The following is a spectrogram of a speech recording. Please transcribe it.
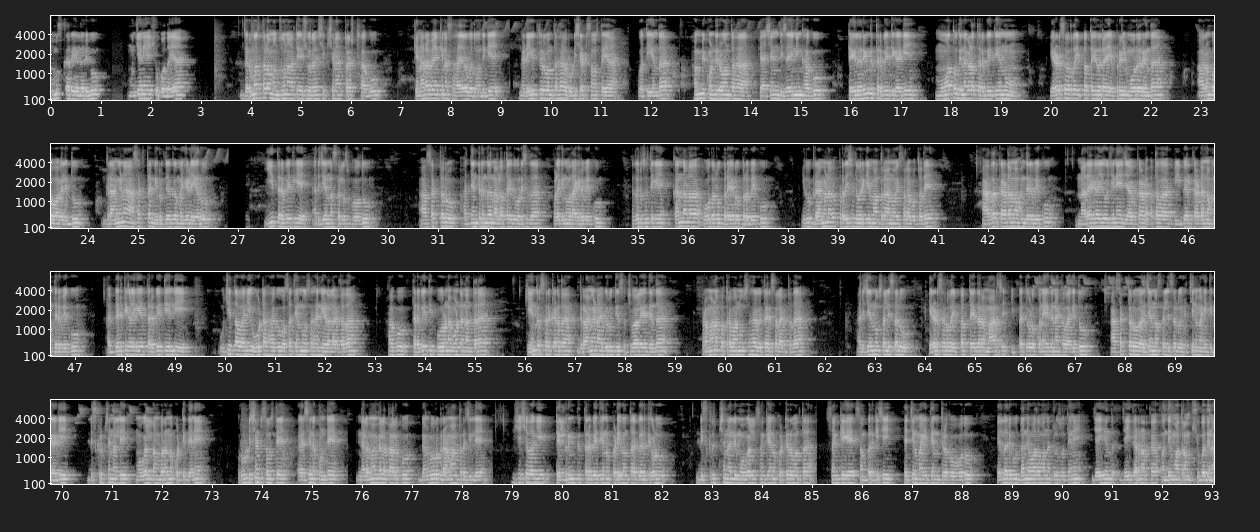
ನಮಸ್ಕಾರ ಎಲ್ಲರಿಗೂ. ಮುಂಜಾನೆಯ ಶುಭೋದಯ. ಧರ್ಮಸ್ಥಳ ಮಂಜುನಾಥೇಶ್ವರ ಶಿಕ್ಷಣ ಟ್ರಸ್ಟ್ ಹಾಗೂ ಕೆನರಾ ಬ್ಯಾಂಕಿನ ಸಹಯೋಗದೊಂದಿಗೆ ನಡೆಯುತ್ತಿರುವಂತಹ ರೂಢಿಶೆಟ್ ಸಂಸ್ಥೆಯ ವತಿಯಿಂದ ಹಮ್ಮಿಕೊಂಡಿರುವಂತಹ ಫ್ಯಾಷನ್ ಡಿಸೈನಿಂಗ್ ಹಾಗೂ ಟೈಲರಿಂಗ್ ತರಬೇತಿಗಾಗಿ ಮೂವತ್ತು ದಿನಗಳ ತರಬೇತಿಯನ್ನು ಎರಡು ಸಾವಿರದ ಇಪ್ಪತ್ತೈದರ ಏಪ್ರಿಲ್ ಮೂರರಿಂದ ಆರಂಭವಾಗಲಿದ್ದು, ಗ್ರಾಮೀಣ ಆಸಕ್ತ ನಿರುದ್ಯೋಗ ಮಹಿಳೆಯರು ಈ ತರಬೇತಿಗೆ ಅರ್ಜಿಯನ್ನು ಸಲ್ಲಿಸಬಹುದು. ಆಸಕ್ತರು ಹದಿನೆಂಟರಿಂದ ನಲವತ್ತೈದು ವರ್ಷದ ಒಳಗಿನವರಾಗಿರಬೇಕು. ಅದರ ಜೊತೆಗೆ ಕನ್ನಡ ಓದಲು ಬರೆಯಲು ಬರಬೇಕು. ಇದು ಗ್ರಾಮೀಣ ಪ್ರದೇಶದವರಿಗೆ ಮಾತ್ರ ಅನ್ವಯಿಸಲಾಗುತ್ತದೆ. ಆಧಾರ್ ಕಾರ್ಡನ್ನು ಹೊಂದಿರಬೇಕು. ನರೇಗಾ ಯೋಜನೆ ಜಾಬ್ ಕಾರ್ಡ್ ಅಥವಾ ಬಿ ಪಿ ಎಲ್ ಕಾರ್ಡನ್ನು ಹೊಂದಿರಬೇಕು. ಅಭ್ಯರ್ಥಿಗಳಿಗೆ ತರಬೇತಿಯಲ್ಲಿ ಉಚಿತವಾಗಿ ಊಟ ಹಾಗೂ ವಸತಿಯನ್ನು ಸಹ ನೀಡಲಾಗ್ತದೆ. ಹಾಗೂ ತರಬೇತಿ ಪೂರ್ಣಗೊಂಡ ನಂತರ ಕೇಂದ್ರ ಸರ್ಕಾರದ ಗ್ರಾಮೀಣ ಅಭಿವೃದ್ಧಿ ಸಚಿವಾಲಯದಿಂದ ಪ್ರಮಾಣ ಪತ್ರವನ್ನು ಸಹ ವಿತರಿಸಲಾಗುತ್ತದೆ. ಅರ್ಜಿಯನ್ನು ಸಲ್ಲಿಸಲು ಎರಡು ಸಾವಿರದ ಇಪ್ಪತ್ತೈದರ ಮಾರ್ಚ್ ಇಪ್ಪತ್ತೇಳು ಕೊನೆಯ ದಿನಾಂಕವಾಗಿದ್ದು, ಆಸಕ್ತರು ಅರ್ಜಿಯನ್ನು ಸಲ್ಲಿಸಲು ಹೆಚ್ಚಿನ ಮಾಹಿತಿಗಾಗಿ ಡಿಸ್ಕ್ರಿಪ್ಷನ್ನಲ್ಲಿ ಮೊಬೈಲ್ ನಂಬರನ್ನು ಕೊಟ್ಟಿದ್ದೇನೆ. ರೂಢಿಶಂಟ್ ಸಂಸ್ಥೆ, ಅರಸಿನಕುಂಟೆ, ನೆಲಮಂಗಲ ತಾಲೂಕು, ಬೆಂಗಳೂರು ಗ್ರಾಮಾಂತರ ಜಿಲ್ಲೆ. ವಿಶೇಷವಾಗಿ ಟೈಲರಿಂಗ್ ತರಬೇತಿಯನ್ನು ಪಡೆಯುವಂಥ ಅಭ್ಯರ್ಥಿಗಳು ಡಿಸ್ಕ್ರಿಪ್ಷನ್ನಲ್ಲಿ ಮೊಬೈಲ್ ಸಂಖ್ಯೆಯನ್ನು ಕೊಟ್ಟಿರುವಂಥ ಸಂಖ್ಯೆಗೆ ಸಂಪರ್ಕಿಸಿ ಹೆಚ್ಚಿನ ಮಾಹಿತಿಯನ್ನು ತಿಳ್ಕೋಬಹುದು. ಎಲ್ಲರಿಗೂ ಧನ್ಯವಾದವನ್ನು ತಿಳಿಸುತ್ತೇನೆ. ಜೈ ಹಿಂದ್ ಜೈ ಕರ್ನಾಟಕ ವಂದೇ ಮಾತರಂ ಶುಭ ದಿನ.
